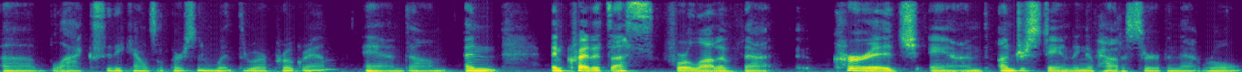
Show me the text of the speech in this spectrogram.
uh, black city council person went through our program and um, and and credits us for a lot of that courage and understanding of how to serve in that role.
